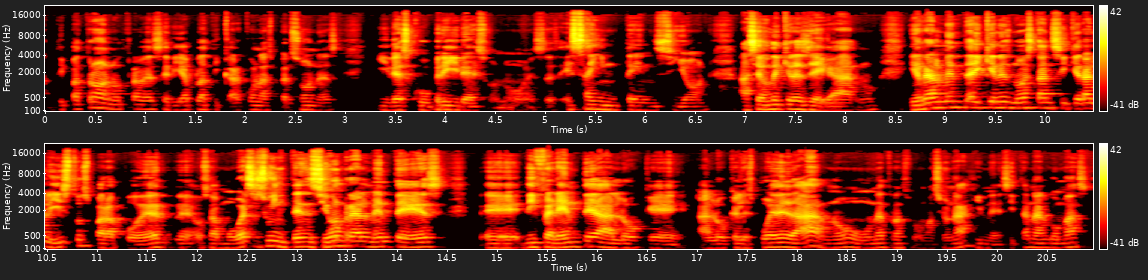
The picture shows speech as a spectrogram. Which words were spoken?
antipatrón. Otra vez sería platicar con las personas y descubrir eso, ¿no? Esa, esa intención, hacia dónde quieres llegar, ¿no? Y realmente hay quienes no están siquiera listos para poder, eh, o sea, moverse. Su intención realmente es eh, diferente a lo, que, a lo que les puede dar, ¿no? Una transformación ágil, necesitan algo más.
